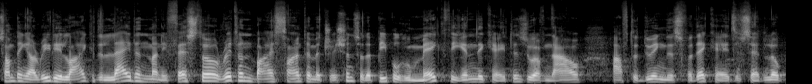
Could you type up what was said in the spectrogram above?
something I really like, the Leiden Manifesto, written by scientometricians, so the people who make the indicators, who have now, after doing this for decades, have said, look,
